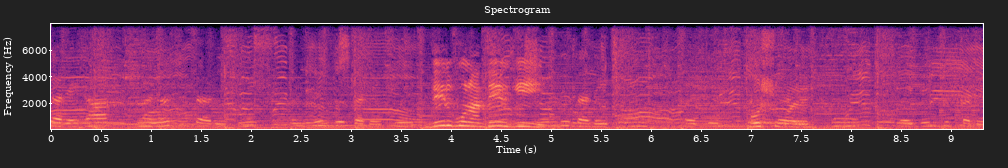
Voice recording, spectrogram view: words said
তারে দীর্ঘ তারে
